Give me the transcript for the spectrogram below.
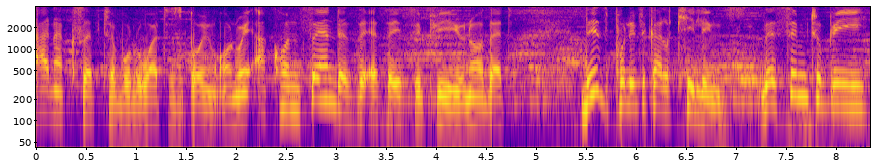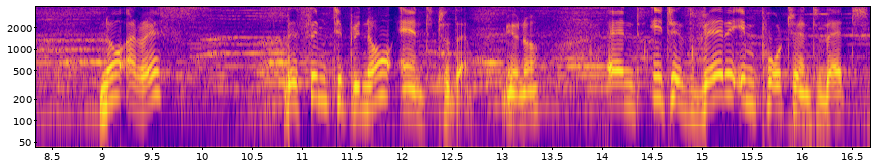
unacceptable what is going on. We are concerned as the SACP, you know, that these political killings, there seem to be no arrests, there seem to be no end to them, you know. And it is very important that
